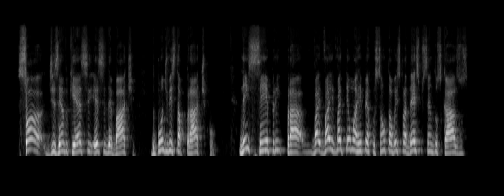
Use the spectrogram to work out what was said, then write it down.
só dizendo que esse, esse debate, do ponto de vista prático, nem sempre pra, vai, vai, vai ter uma repercussão, talvez para 10% dos casos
